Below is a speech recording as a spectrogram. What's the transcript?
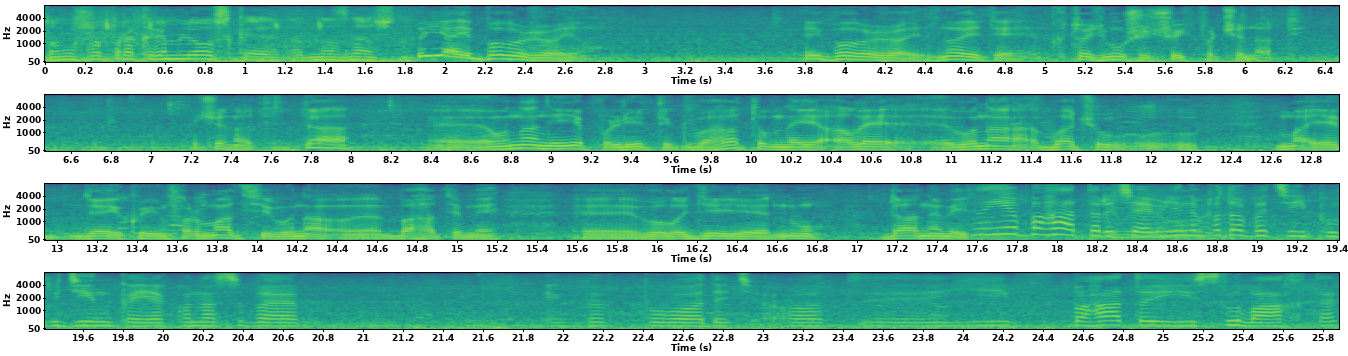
Тому що прокремльовська однозначно. Ну, я її поважаю. Я її поважаю. Знаєте, хтось мусить щось починати. Починати. Да, е, вона не є політик, багато в неї, але вона, бачу, має деяку інформацію, вона е, багатими е, володіє ну, даними. Ну, є багато речей. Мені не подобається її поведінка, як вона себе якби поводить. От її багато її словах, так.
